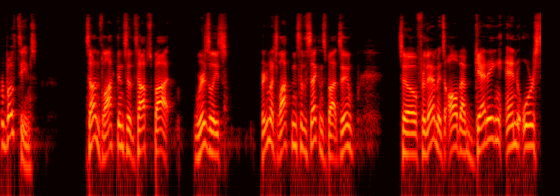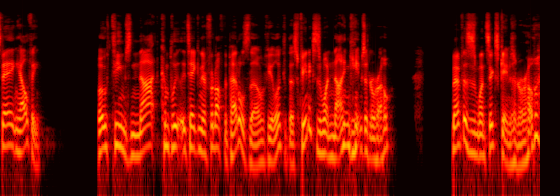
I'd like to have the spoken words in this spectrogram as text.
for both teams. Suns locked into the top spot. Grizzlies pretty much locked into the second spot too. So for them, it's all about getting and or staying healthy. Both teams not completely taking their foot off the pedals, though. If you look at this, Phoenix has won nine games in a row. Memphis has won six games in a row.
